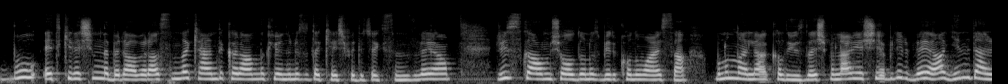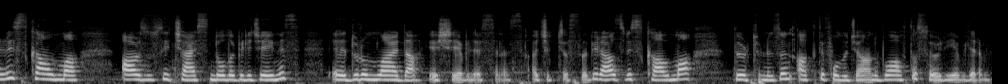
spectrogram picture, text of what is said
bu etkileşimle beraber aslında kendi karanlık yönünüzü de keşfedeceksiniz veya risk almış olduğunuz bir konu varsa bununla alakalı yüzleşmeler yaşayabilir veya yeniden risk alma arzusu içerisinde olabileceğiniz durumlarda yaşayabilirsiniz. Açıkçası biraz risk alma dürtünüzün aktif olacağını bu hafta söyleyebilirim.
